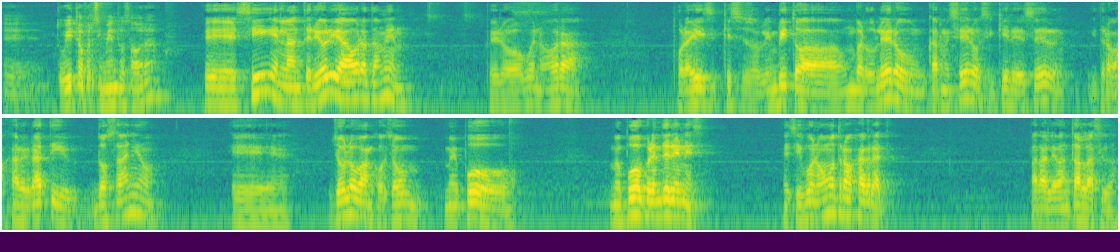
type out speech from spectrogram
Eh, ¿Tuviste ofrecimientos ahora? Eh, sí, en la anterior y ahora también. Pero bueno, ahora por ahí, qué sé yo, le invito a un verdulero, un carnicero, si quiere ser, y trabajar gratis dos años. eh, yo lo banco, yo me puedo, me puedo prender en eso. Decir, bueno, vamos a trabajar gratis para levantar la ciudad.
